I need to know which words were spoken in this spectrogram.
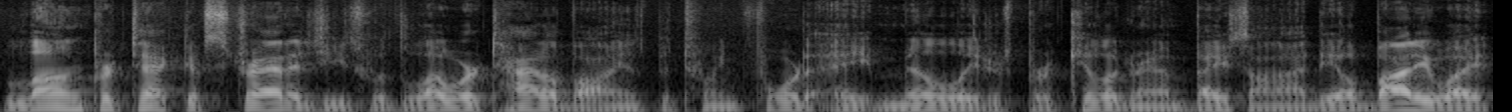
lung protective strategies with lower tidal volumes between 4 to 8 milliliters per kilogram based on ideal body weight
